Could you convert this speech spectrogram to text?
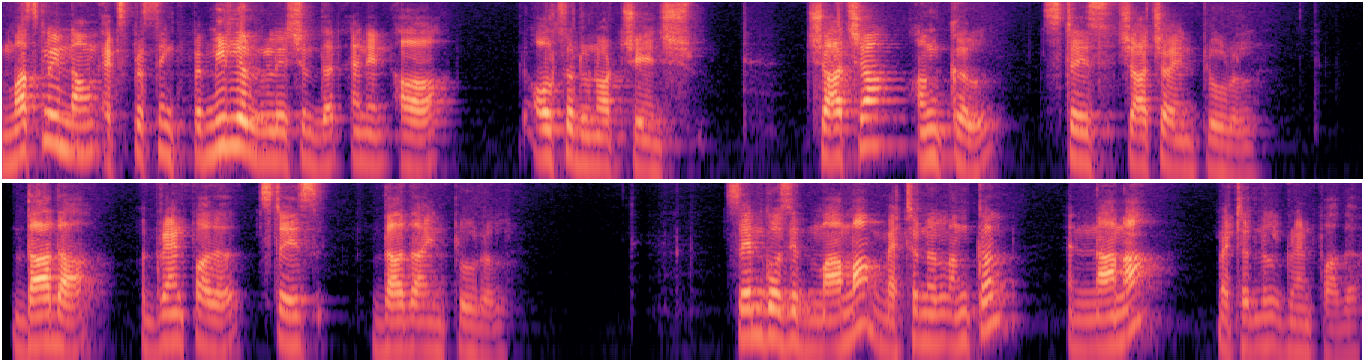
masculine noun expressing familial relation that end in a also do not change. Chacha, uncle, stays chacha in plural. Dada, a grandfather, stays dada in plural. Same goes with mama, maternal uncle, and nana, maternal grandfather.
